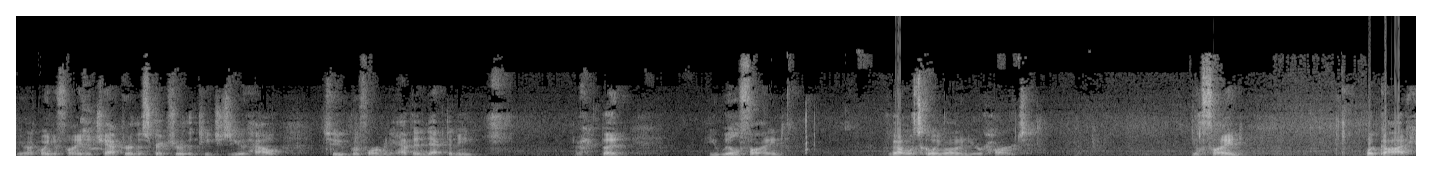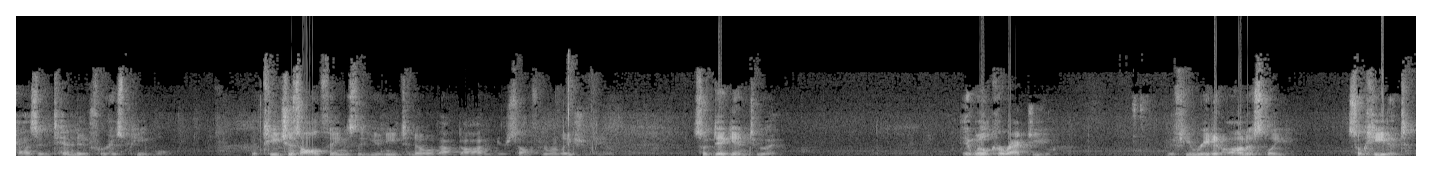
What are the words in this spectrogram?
You're not going to find a chapter in the Scripture that teaches you how to perform an appendectomy, but you will find about what's going on in your heart. You'll find what God has intended for His people. It teaches all things that you need to know about God and yourself in relation to Him. So dig into it. It will correct you if you read it honestly. So heed it.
